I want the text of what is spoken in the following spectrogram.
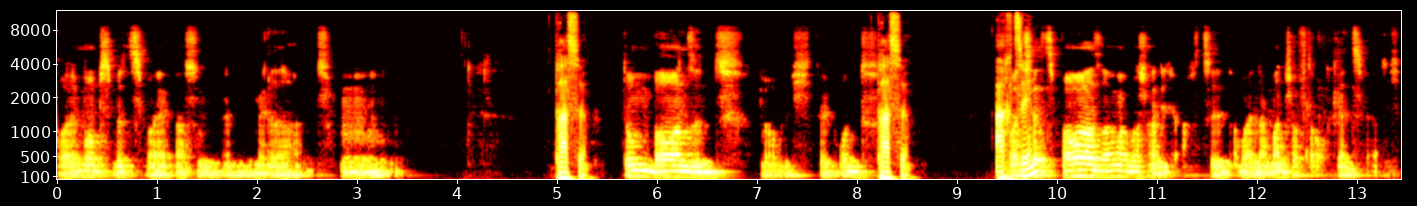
Rollmops mit zwei Assen in Mittelhand. Hm. Passe dummen Bauern sind, glaube ich, der Grund. Passe. 18? Als Bauer sagen wir wahrscheinlich 18, aber in der Mannschaft auch grenzwertig.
